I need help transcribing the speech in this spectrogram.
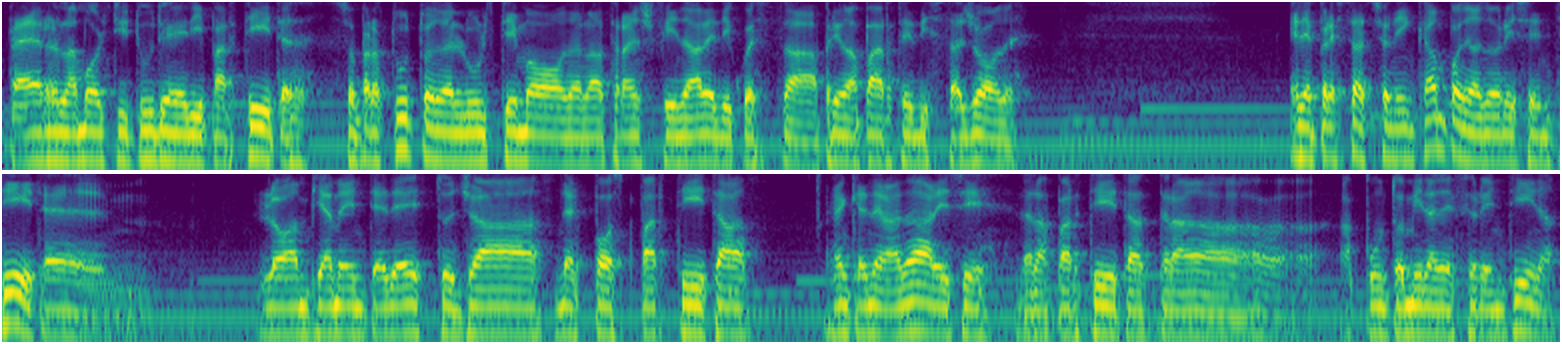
per la moltitudine di partite, soprattutto nell'ultimo, nella tranche finale di questa prima parte di stagione e le prestazioni in campo ne hanno risentite. L'ho ampiamente detto già nel post partita, anche nell'analisi della partita tra appunto Milan e Fiorentina.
